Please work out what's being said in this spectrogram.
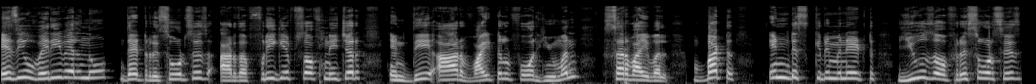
as you very well know that resources are the free gifts of nature and they are vital for human survival. But indiscriminate use of resources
